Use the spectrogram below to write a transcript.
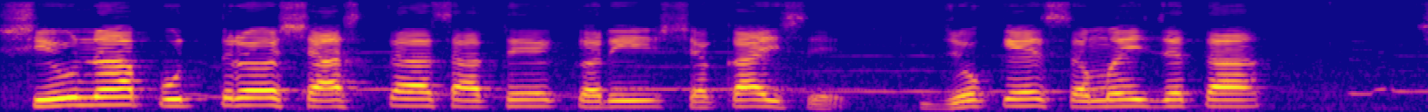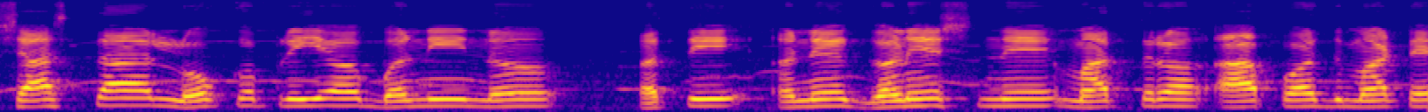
શિવના પુત્ર શાસ્ત્રા સાથે કરી શકાય છે. જો કે સમય જતાં શાસ્ત્રા લોકપ્રિય બની ન હતી અને ગણેશને માત્ર આ પદ માટે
